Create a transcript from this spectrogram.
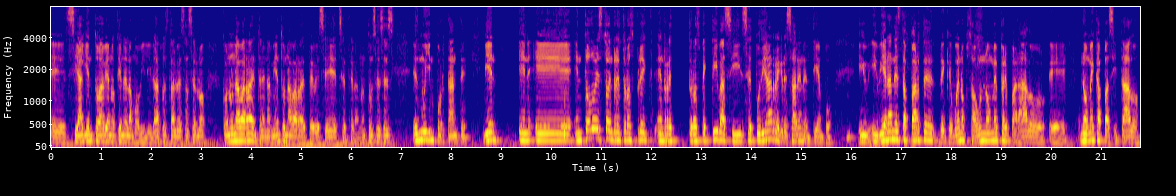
eh, si alguien todavía no tiene la movilidad, pues tal vez hacerlo con una barra de entrenamiento, una barra de PVC, etcétera, ¿no? Entonces es, es muy importante. Bien, en, eh, en todo esto, en, retrospectiva, si se pudieran regresar en el tiempo, y, vieran esta parte de que, bueno, pues aún no me he preparado, eh, no me he capacitado,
